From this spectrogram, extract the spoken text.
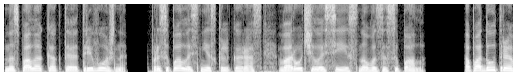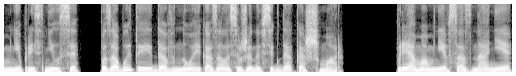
но спала как-то тревожно, просыпалась несколько раз, ворочалась и снова засыпала. А под утро мне приснился позабытый давно и, казалось, уже навсегда кошмар. Прямо мне в сознание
